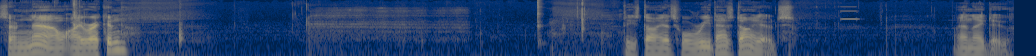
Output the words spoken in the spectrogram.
So now I reckon these diodes will read as diodes. And they do.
